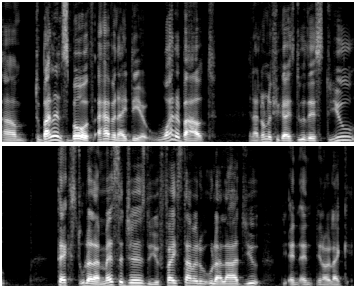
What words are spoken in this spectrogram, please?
um, to balance both, I have an idea. What about, and I don't know if you guys do this. Do you text Ulala messages? Do you FaceTime with Ulala? Do you, and and you know, like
